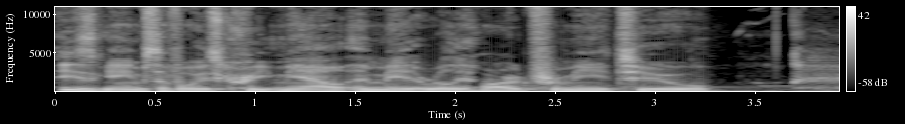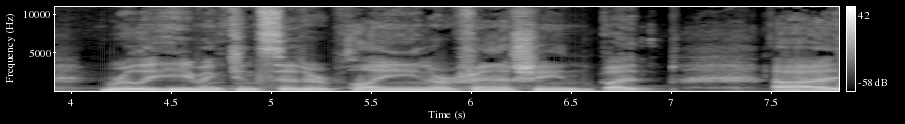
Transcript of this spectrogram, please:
these games have always creeped me out and made it really hard for me to really even consider playing or finishing. But uh,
